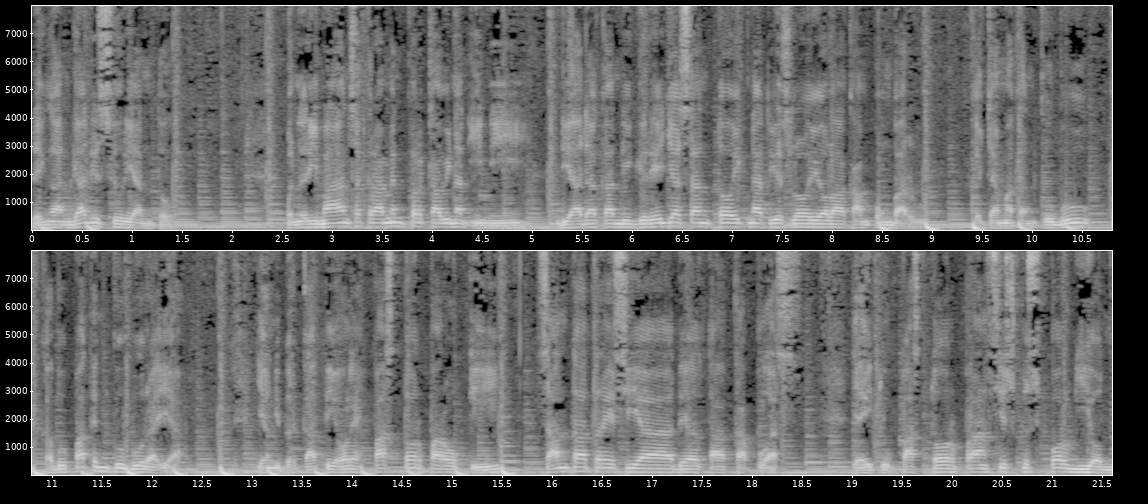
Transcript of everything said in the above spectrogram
dengan Gadis Suryanto. Penerimaan sakramen perkawinan ini diadakan di Gereja Santo Ignatius Loyola Kampung Baru, Kecamatan Kubu, Kabupaten Kubu Raya, yang diberkati oleh Pastor Paroki Santa Teresia Delta Kapuas, yaitu Pastor Franciscus Porgion,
